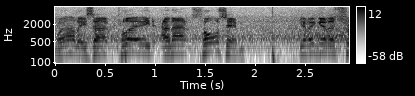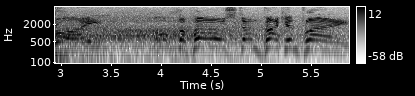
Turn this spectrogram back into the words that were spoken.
Well, he's outplayed and outthought him. Giving it a try. Off the post and back in play.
